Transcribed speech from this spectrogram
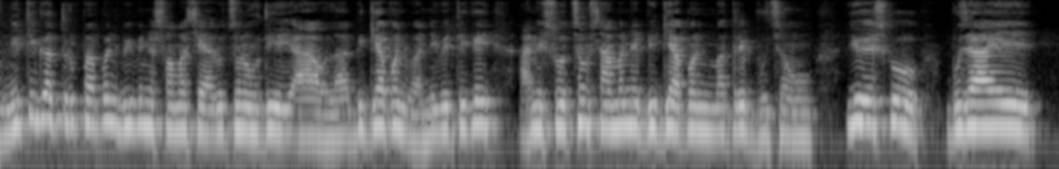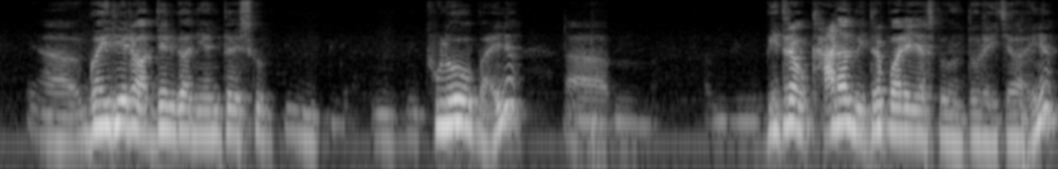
नीतिगत रूपमा पनि विभिन्न समस्याहरू चुनौती आयो होला विज्ञापन भन्ने बित्तिकै हामी सोध्छौँ सामान्य विज्ञापन मात्रै बुझ्छौँ यो यसको बुझाए गहिरिएर अध्ययन गर्ने भने त यसको ठुलो होइन भित्र खाडलभित्र परे जस्तो हुँदो रहेछ होइन?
